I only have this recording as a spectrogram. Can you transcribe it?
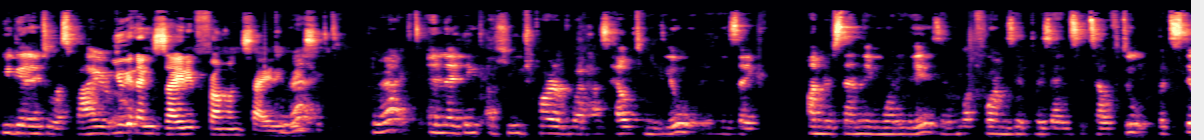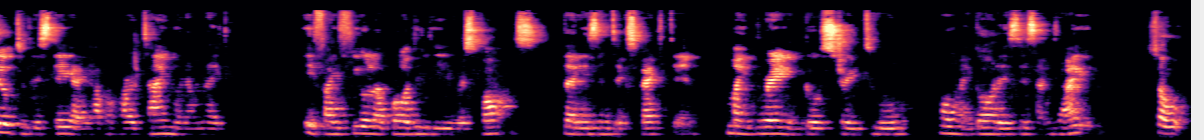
you get into a spiral. You get anxiety from anxiety, Correct. basically. Correct. And I think a huge part of what has helped me deal with it is like understanding what it is and what forms it presents itself to. But still to this day, I have a hard time when I'm like, if I feel a bodily response that isn't expected, my brain goes straight to, oh my God, is this anxiety? So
